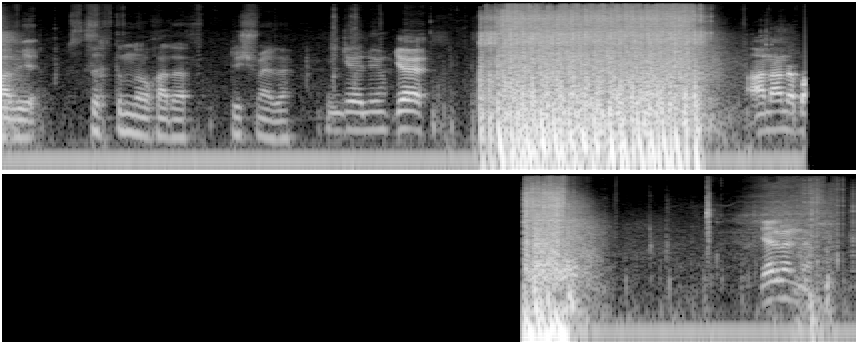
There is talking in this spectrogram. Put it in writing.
Abi sıktım da o kadar. Düşmedi. Geliyor. Gel. Ananı bak. Gel benimle.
